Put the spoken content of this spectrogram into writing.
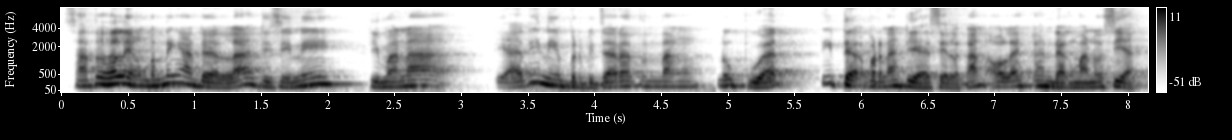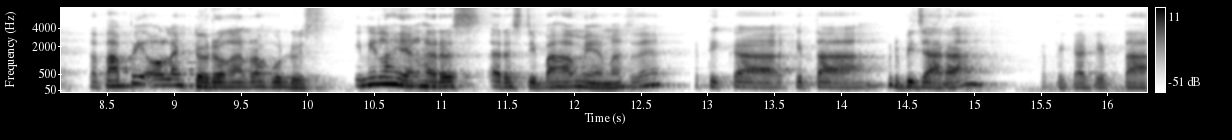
satu hal yang penting adalah di sini di mana di ayat ini berbicara tentang nubuat tidak pernah dihasilkan oleh kehendak manusia, tetapi oleh dorongan Roh Kudus. Inilah yang harus harus dipahami ya, maksudnya ketika kita berbicara, ketika kita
